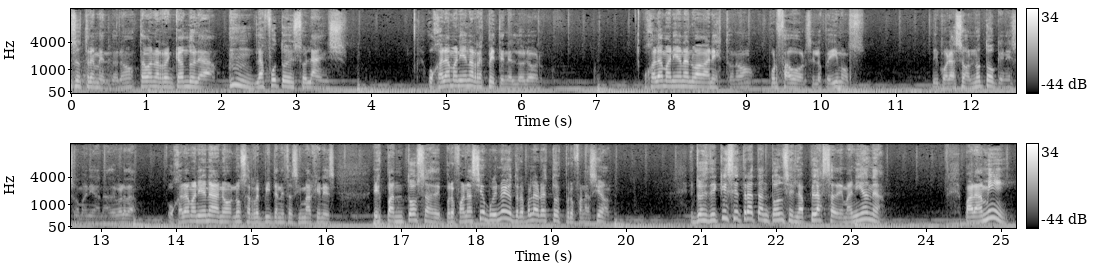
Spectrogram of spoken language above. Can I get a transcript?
Eso es tremendo, ¿no? Estaban arrancando la, la foto de Solange. Ojalá mañana respeten el dolor. Ojalá mañana no hagan esto, ¿no? Por favor, se los pedimos de corazón. No toquen eso mañana, de verdad. Ojalá mañana no, no se repitan estas imágenes espantosas de profanación, porque no hay otra palabra, esto es profanación. Entonces, ¿de qué se trata entonces la plaza de mañana? Para mí,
